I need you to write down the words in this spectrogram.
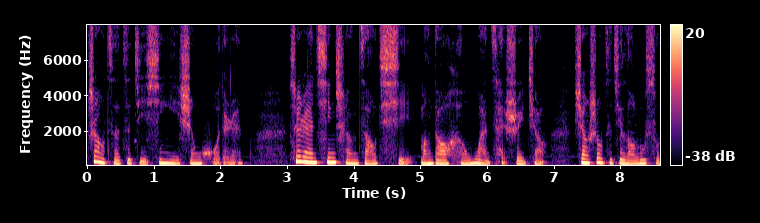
照着自己心意生活的人，虽然清晨早起，忙到很晚才睡觉，享受自己劳碌所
